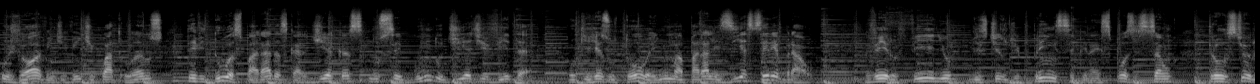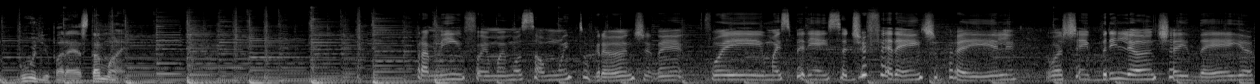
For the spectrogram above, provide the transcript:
O jovem de 24 anos teve duas paradas cardíacas no segundo dia de vida, o que resultou em uma paralisia cerebral. Ver o filho, vestido de príncipe na exposição, trouxe orgulho para esta mãe. Para mim foi uma emoção muito grande, né? Foi uma experiência diferente para ele. Eu achei brilhante a ideia,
